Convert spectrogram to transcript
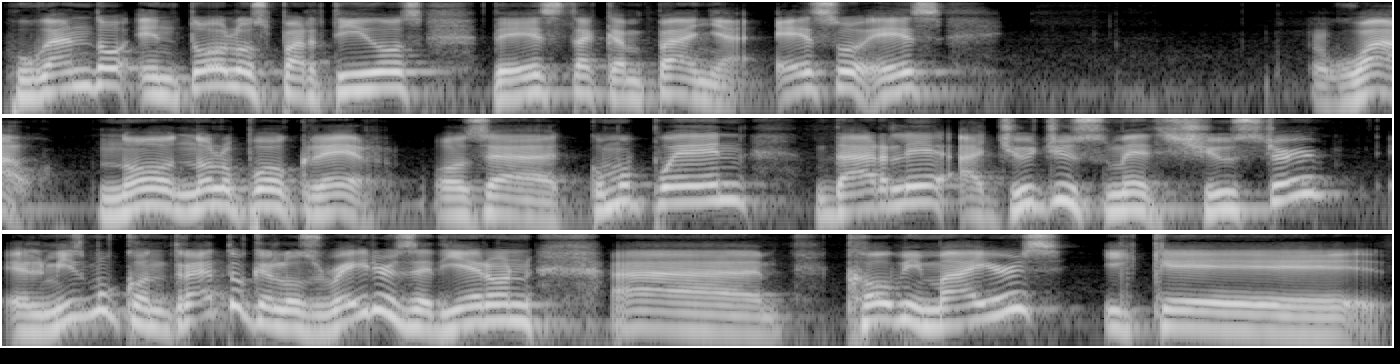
jugando en todos los partidos de esta campaña. Eso es wow, no, no lo puedo creer. O sea, ¿cómo pueden darle a Juju Smith Schuster el mismo contrato que los Raiders le dieron a Kobe Myers y que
